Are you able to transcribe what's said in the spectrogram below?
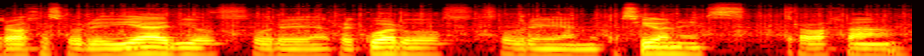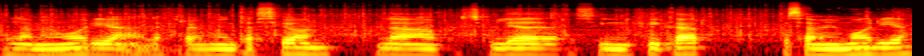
trabaja sobre diarios, sobre recuerdos, sobre anotaciones, trabaja la memoria, la fragmentación, la posibilidad de resignificar esa memoria.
